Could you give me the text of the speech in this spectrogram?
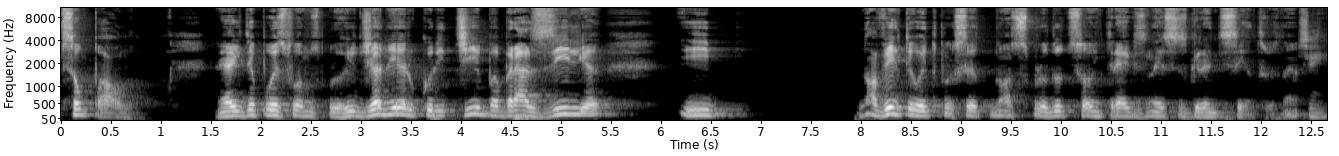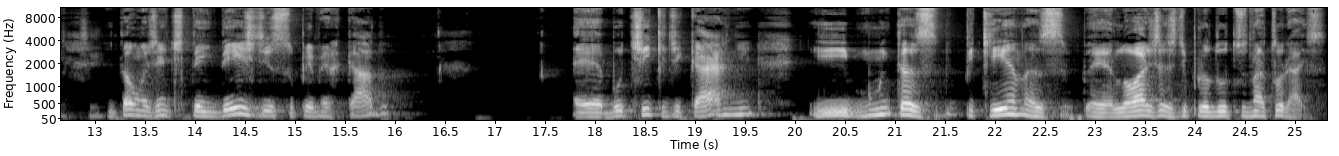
São Paulo. Né? E depois fomos para o Rio de Janeiro, Curitiba, Brasília e 98% dos nossos produtos são entregues nesses grandes centros. Né? Sim, sim. Então a gente tem desde supermercado, é, boutique de carne e muitas pequenas é, lojas de produtos naturais.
